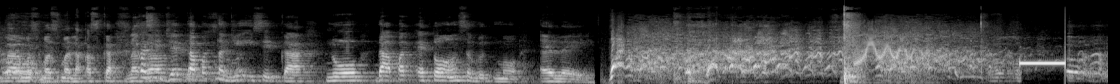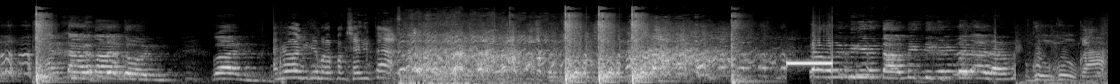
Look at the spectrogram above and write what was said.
para mas mas malakas ka. Kasi Jeff, dapat nag-iisip ka, no, dapat ito ang sagot mo, LA. Ang tama doon. Kwan. Ano, hindi ka makapagsalita. Ako nagbigay ng topic, di ko rin pala alam. Gunggong ka.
